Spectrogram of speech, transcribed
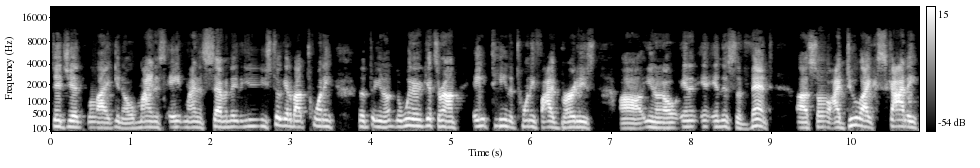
digit like you know minus eight, minus seven. You, you still get about twenty. The, you know the winner gets around eighteen to twenty five birdies. Uh, you know in, in, in this event. Uh, so I do like Scotty,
